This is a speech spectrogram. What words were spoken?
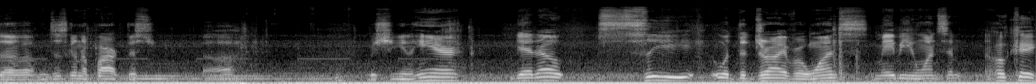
so Just gonna park this uh, machine here. Get out see what the driver wants. Maybe he wants him. Okay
